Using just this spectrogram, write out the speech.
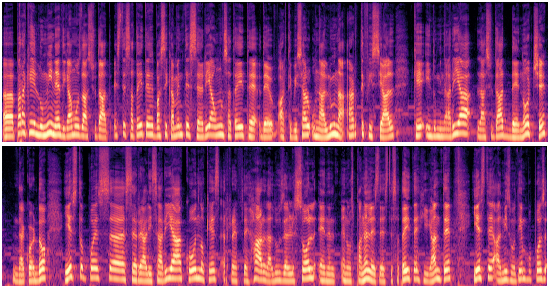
eh, para que ilumine, digamos, la ciudad. Este satélite básicamente sería un satélite de artificial, una luna artificial que iluminaría la ciudad de noche ¿de acuerdo? Y esto pues eh, se realizaría con lo que es reflejar la luz del sol en, en, los paneles de este satélite gigante y este al mismo tiempo pues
